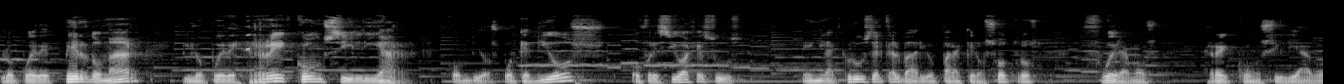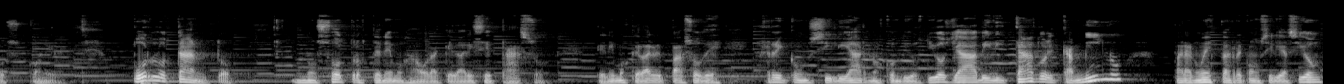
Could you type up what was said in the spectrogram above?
lo puede perdonar y lo puede reconciliar con Dios, porque Dios ofreció a Jesús en la cruz del Calvario para que nosotros fuéramos reconciliados con Él. Por lo tanto, nosotros tenemos ahora que dar ese paso tenemos que dar el paso de reconciliarnos con Dios. Dios ya ha habilitado el camino para nuestra reconciliación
